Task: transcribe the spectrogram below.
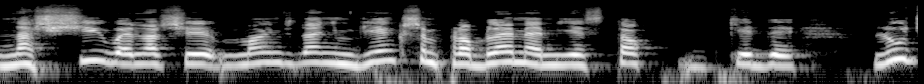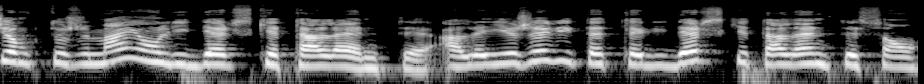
na siłę, znaczy moim zdaniem większym problemem jest to, kiedy ludziom, którzy mają liderskie talenty, ale jeżeli te, te liderskie talenty są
